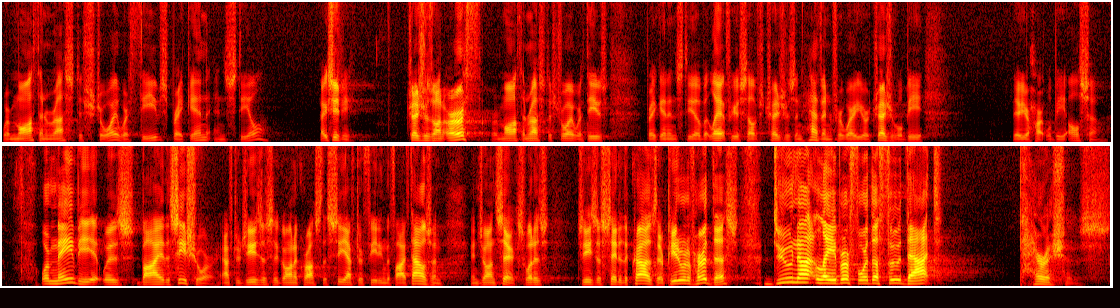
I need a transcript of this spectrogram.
where moth and rust destroy, where thieves break in and steal. Excuse me, treasures on earth where moth and rust destroy, where thieves break in and steal. But lay up for yourselves treasures in heaven, for where your treasure will be, there your heart will be also. Or maybe it was by the seashore after Jesus had gone across the sea after feeding the 5,000 in John 6. What does Jesus say to the crowds there? Peter would have heard this Do not labor for the food that perishes,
